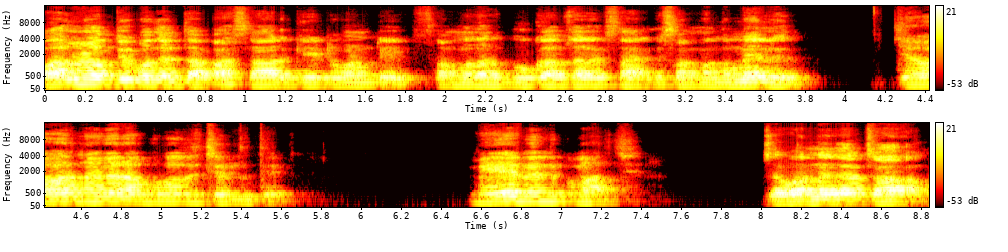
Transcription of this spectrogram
వాళ్ళు లబ్ధి పొందారు తప్ప సార్కి ఎటువంటి సంబంధం భూ కబ్జాలకు సార్కి సంబంధమే లేదు. జవహర్ నగర్ అభివృద్ధి చెందితే మేయర్ ఎందుకు మార్చి జవహర్ నగర్ చాలా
